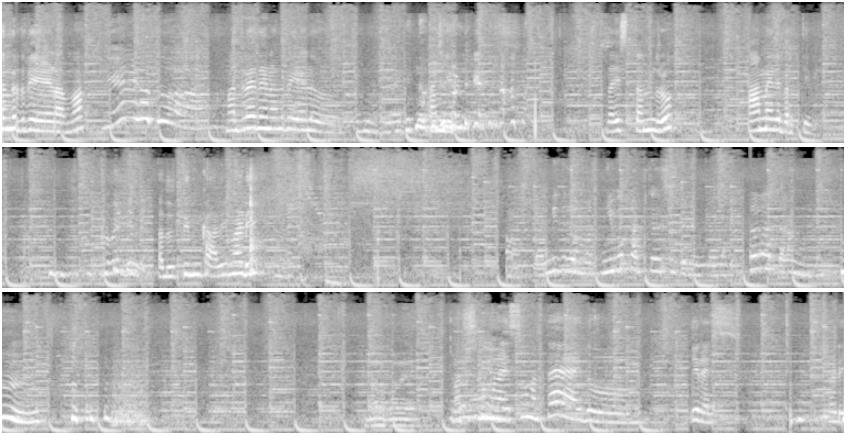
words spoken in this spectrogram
ಅಂದ್ರೆ ಹೇಳಮ್ಮ? ಮದುವೆದೇನಂದ್ರೆ ಹೇಳು. ಹಂಗೆ. ರೈಸ್ ತಂದರು ಆಮೇಲೆ ಬರ್ತೀವಿ. ಅದು ತಿನ್ ಖಾಲಿ ಮಾಡಿ. ಹ್ಞೂ ಈ ರೈಸ್ ನೋಡಿ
